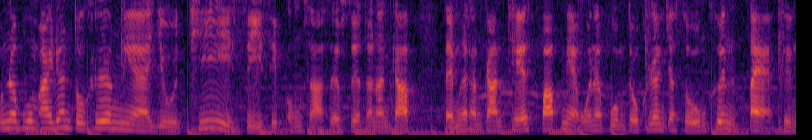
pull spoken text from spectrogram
อุณหภูมิไอเดนตัวเครื่องเนี่ยอยู่ที่ 40 องศาเซลเซียสเท่านั้นครับ แต่เมื่อทำการเทสปั๊บเนี่ยอุณหภูมิตัวเครื่องจะสูงขึ้นแตะถึง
